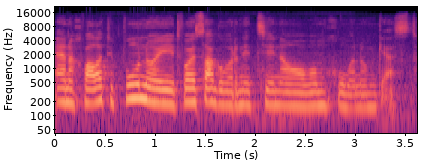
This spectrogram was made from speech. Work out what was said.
Ena, hvala ti puno i tvoje sagovornici na ovom humanom gestu.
